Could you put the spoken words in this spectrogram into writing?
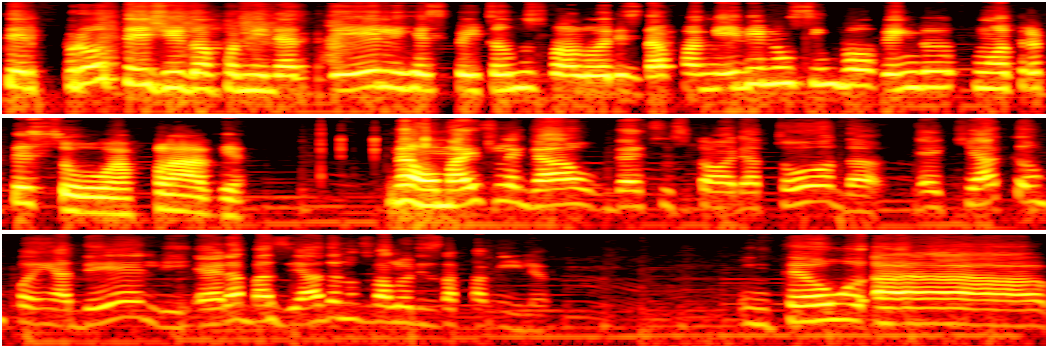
ter protegido a família dele, respeitando os valores da família e não se envolvendo com outra pessoa, Flávia. Não, o mais legal dessa história toda é que a campanha dele era baseada nos valores da família. Então, a,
